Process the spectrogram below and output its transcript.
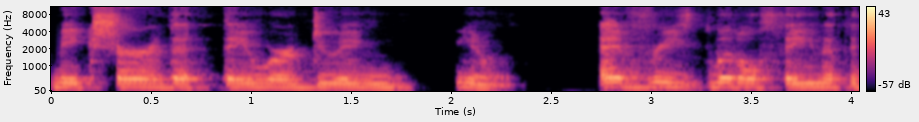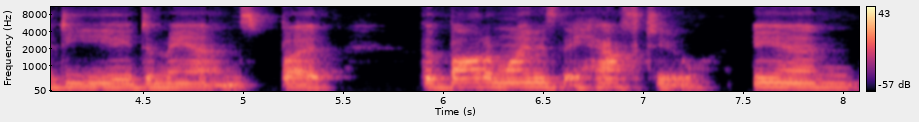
make sure that they were doing, you know, every little thing that the DEA demands. But the bottom line is they have to. And,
